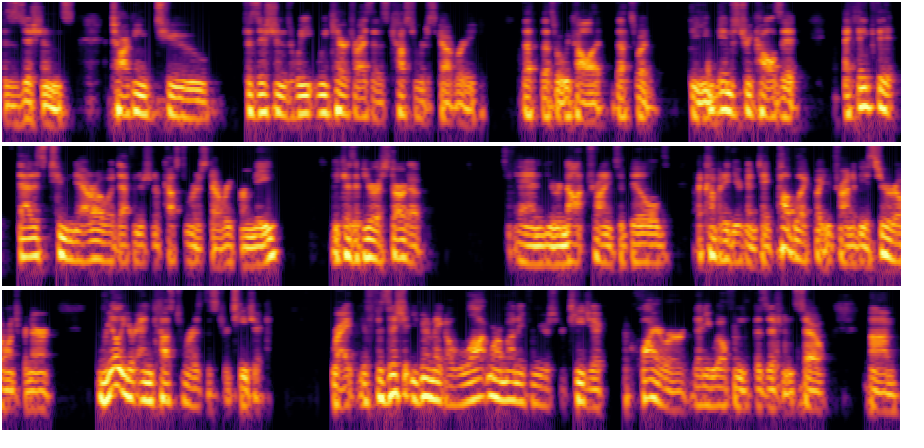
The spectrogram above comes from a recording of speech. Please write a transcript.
physicians, talking to physicians. We we characterize that as customer discovery. That, that's what we call it. That's what the industry calls it. I think that that is too narrow a definition of customer discovery for me, because if you're a startup, and you're not trying to build a company that you're going to take public, but you're trying to be a serial entrepreneur, really your end customer is the strategic, right? Your physician, you're going to make a lot more money from your strategic acquirer than you will from the physician. So um,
